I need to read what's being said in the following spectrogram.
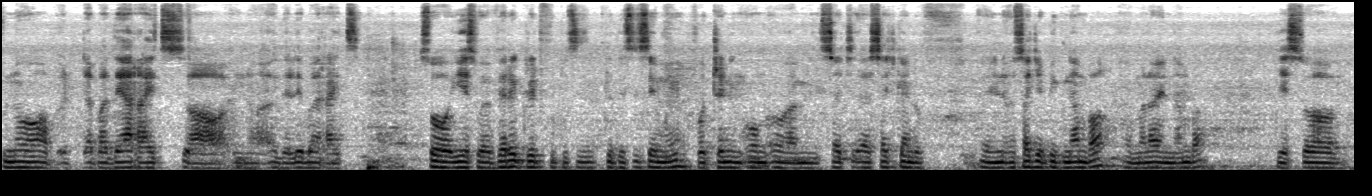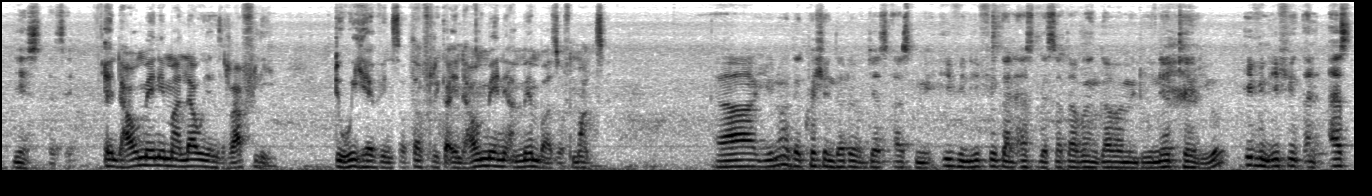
to know about, about their rights, uh, you know, the labor rights. So yes, we are very grateful to, to the CCMA for training um, uh, mean, such uh, such kind of you know, such a big number, a Malawian number. Yes, so yes, that's it. And how many Malawians roughly do we have in South Africa, and how many are members of MAX? Uh, you know the question that you've just asked me. Even if you can ask the South African government, will not tell you. Even if you can ask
